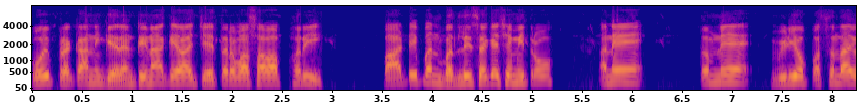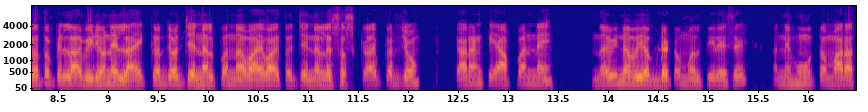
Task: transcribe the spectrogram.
કોઈ પ્રકારની ગેરંટી ના કહેવાય. ચેતર વસાવા ફરી પાર્ટી પણ બદલી શકે છે મિત્રો. અને તમને વીડિયો પસંદ આવ્યો તો પહેલાં વિડીયોને લાઇક કરજો, ચેનલ પર નવા આવ્યા હોય તો ચેનલને સબસ્ક્રાઈબ કરજો, કારણ કે આપણને નવી નવી અપડેટો મળતી રહેશે અને હું તમારા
